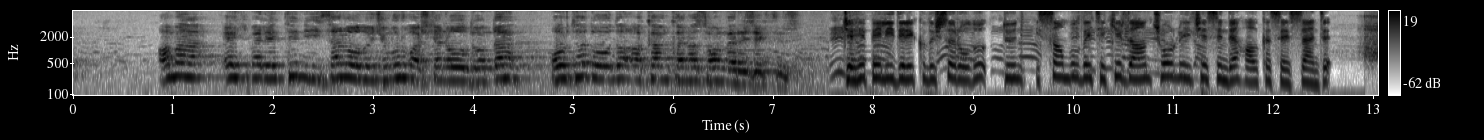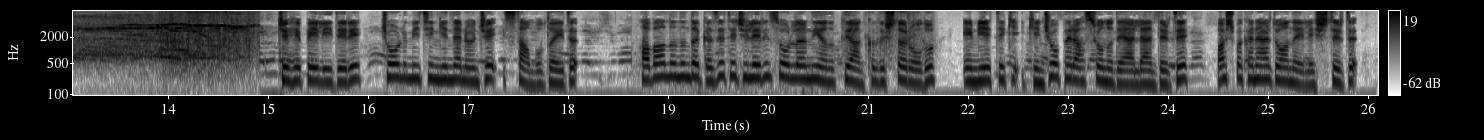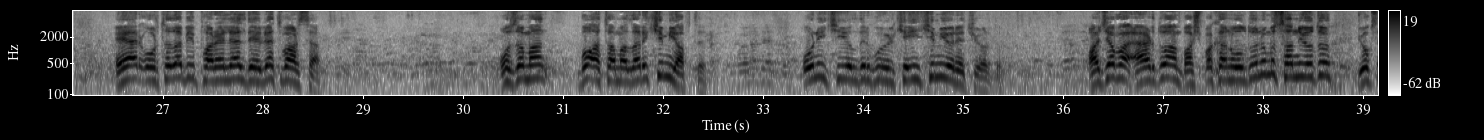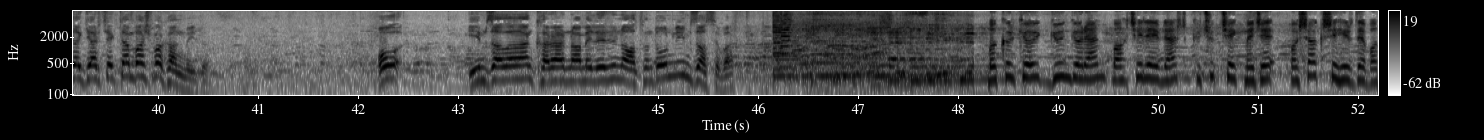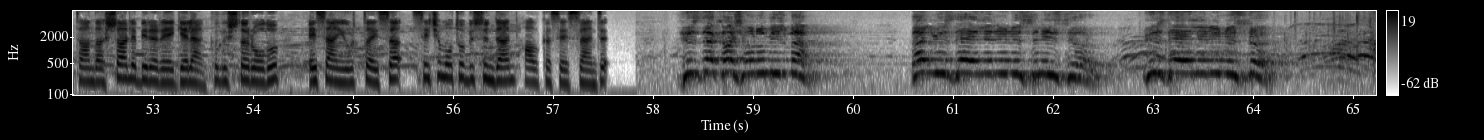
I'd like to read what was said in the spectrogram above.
Ama Ekmelettin İhsanoğlu Cumhurbaşkanı olduğunda Orta Doğu'da akan kana son verecektir. CHP lideri Kılıçdaroğlu dün İstanbul ve Tekirdağ'ın Çorlu ilçesinde halka seslendi. CHP lideri Çorlu mitinginden önce İstanbul'daydı. Havaalanında gazetecilerin sorularını yanıtlayan Kılıçdaroğlu, emniyetteki ikinci operasyonu değerlendirdi, Başbakan Erdoğan'ı eleştirdi. Eğer ortada bir paralel devlet varsa o zaman bu atamaları kim yaptı? 12 yıldır bu ülkeyi kim yönetiyordu? Acaba Erdoğan başbakan olduğunu mu sanıyordu yoksa gerçekten başbakan mıydı? O imzalanan kararnamelerin altında onun imzası var. Bakırköy, Güngören, Bahçelievler, Küçükçekmece, Başakşehir'de vatandaşlarla bir araya gelen Kılıçdaroğlu, Esenyurt'ta ise seçim otobüsünden halka seslendi. Yüzde kaç onu bilmem. Ben yüzde ellinin üstünü istiyorum. Yüzde ellinin üstü.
